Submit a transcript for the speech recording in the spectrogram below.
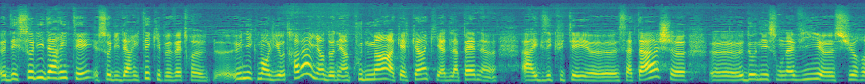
euh, des solidarités, solidarités qui peuvent être euh, uniquement liées au travail, hein. donner un coup de main à quelqu'un qui a de la peine à exécuter sa tâche, donner son avis sur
